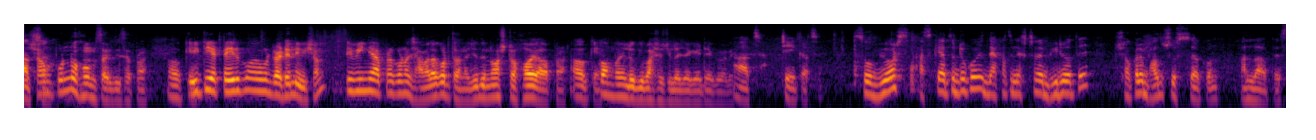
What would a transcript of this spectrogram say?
আচ্ছা। সম্পূর্ণ হোম সার্ভিস আপনার। ওকে এইটি একটা এরকম একটা টেলিভিশন টিভি নিয়ে আপনার কোনো ঝামেলা করতে হয় না যদি নষ্ট হয় আপনার কোম্পানির লোকই বাসায় চলে যায় এটা করে। আচ্ছা ঠিক আছে। সো ভিউয়ার্স আজকে এতটুকুই। দেখা হচ্ছে নেক্সট ভিডিওতে সকলে ভালো সুস্থ থাকুন। আল্লাহ হাফেজ।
